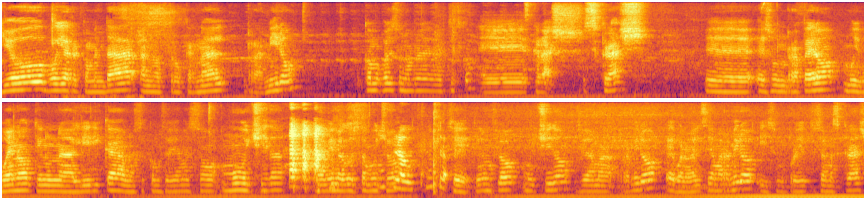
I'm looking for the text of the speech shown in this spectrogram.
Yo voy a recomendar a nuestro carnal Ramiro. ¿Cómo, ¿Cuál es su nombre artístico? Eh, Scratch. Scratch. Eh, es un rapero muy bueno, tiene una lírica, no sé cómo se llama eso, muy chida. A mí me gusta Un mucho. flow. Sí, tiene un flow muy chido. Se llama Ramiro. eh, bueno, él se llama Ramiro y su proyecto se llama Scratch.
